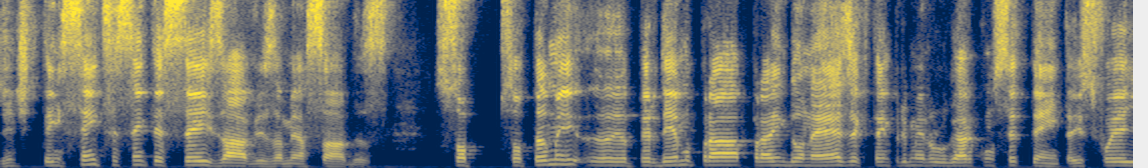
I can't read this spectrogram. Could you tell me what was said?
A gente tem 166 aves ameaçadas só, só uh, perdemos para a Indonésia, que está em primeiro lugar com 70. Isso foi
